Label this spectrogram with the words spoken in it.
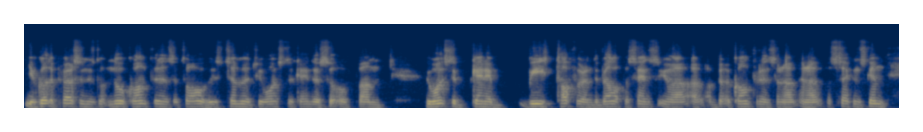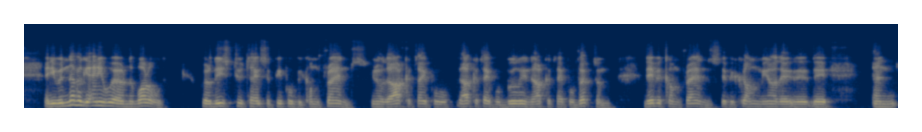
You've got the person who's got no confidence at all, who's timid, who wants to kind of sort of um, who wants to kind of be tougher and develop a sense, you know, a, a bit of confidence and, a, and a, a, second skin. And you would never get anywhere in the world where these two types of people become friends. You know, the archetypal, the archetypal bully and the archetypal victim, they become friends. They become, you know, they, they, they and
